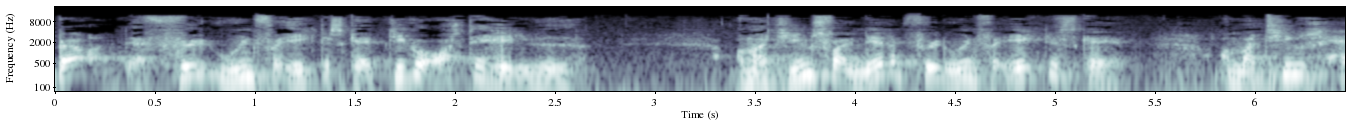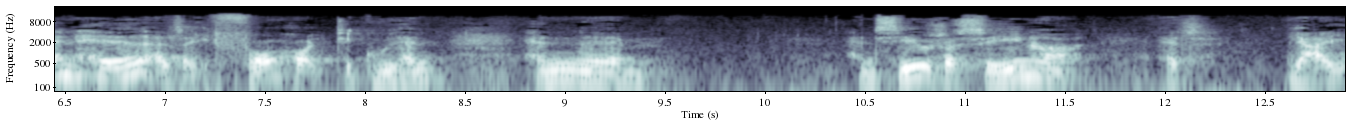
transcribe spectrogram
børn, der er født uden for ægteskab, de går også til helvede. Og Martinus var jo netop født uden for ægteskab. Og Martinus, han havde altså et forhold til Gud. Han, han, øh, han siger jo så senere, at jeg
